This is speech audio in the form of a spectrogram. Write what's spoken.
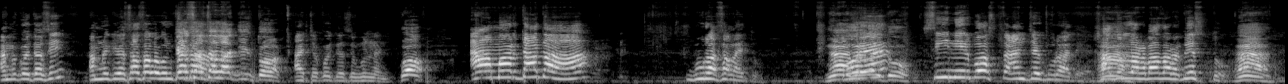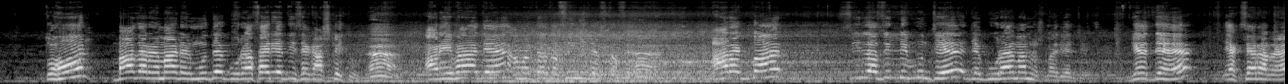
আমি কইতাছি কিবা চাচা লাগুন কে চাচা? লাগি তোর? আচ্ছা কইতাছি শুনলেন ক। আমার দাদা গুড়া চালাইতো। হ্যাঁ পরে চালাই তো। চিনির বস্তা আনছে গুড়া দে সাদুল্লার বাজারে ব্যস্ত। হ্যাঁ। তখন বাজারের মাঠের মধ্যে গুড়া সারিয়ে দিছে ঘাস খাইতো। হ্যাঁ। আর এভাবে দে আমার দাদা চিনি বেচতেছে আর একবার চিল্লা চিল্লি শুনছে যে গুড়ায় মানুষ মারিয়েছে। গে দে এক সেরারে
